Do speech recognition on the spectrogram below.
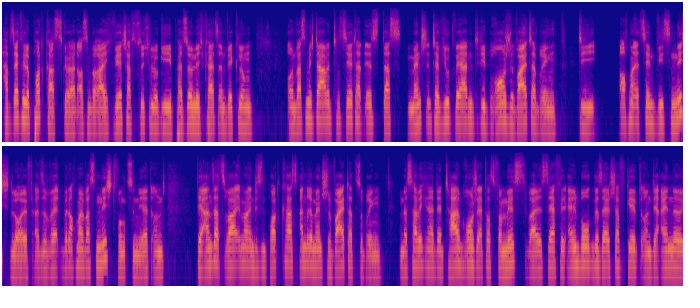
habe sehr viele Podcasts gehört aus dem Bereich Wirtschaftspsychologie, Persönlichkeitsentwicklung. Und was mich da interessiert hat, ist, dass Menschen interviewt werden, die die Branche weiterbringen, die auch mal erzählen, wie es nicht läuft, also wenn auch mal was nicht funktioniert. Und der Ansatz war immer in diesem Podcast, andere Menschen weiterzubringen. Und das habe ich in der Dentalbranche etwas vermisst, weil es sehr viel Ellenbogengesellschaft gibt und der eine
